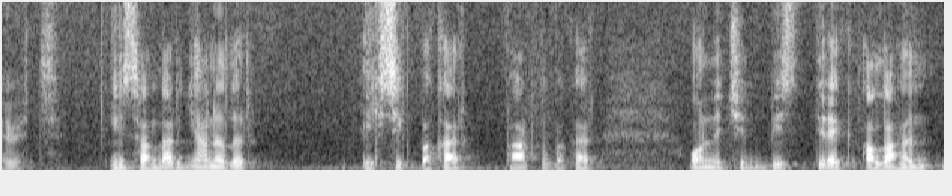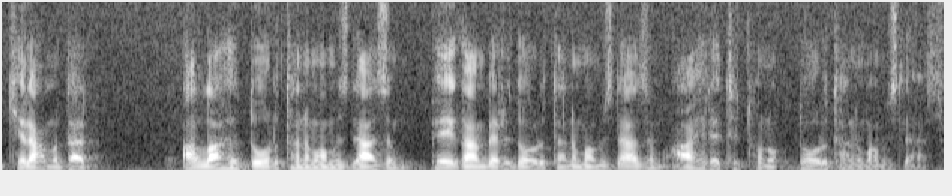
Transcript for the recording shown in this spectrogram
Evet. İnsanlar yanılır, eksik bakar, farklı bakar. Onun için biz direkt Allah'ın kelamından Allah'ı doğru tanımamız lazım, peygamberi doğru tanımamız lazım, ahireti doğru tanımamız lazım.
